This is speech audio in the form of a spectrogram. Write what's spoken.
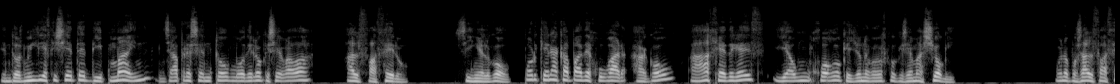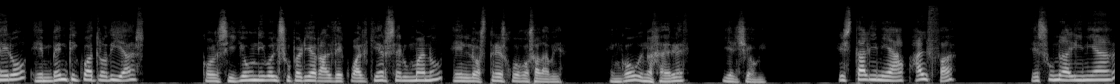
en 2017 DeepMind ya presentó un modelo que se llamaba AlphaZero, sin el Go, porque era capaz de jugar a Go, a ajedrez y a un juego que yo no conozco que se llama Shogi. Bueno, pues AlphaZero en 24 días consiguió un nivel superior al de cualquier ser humano en los tres juegos a la vez, en Go, en ajedrez y en Shogi. Esta línea alfa es una línea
